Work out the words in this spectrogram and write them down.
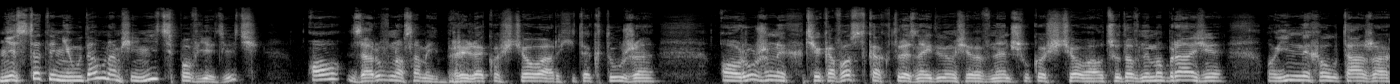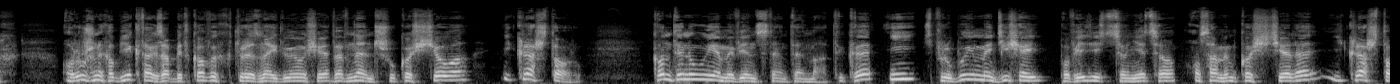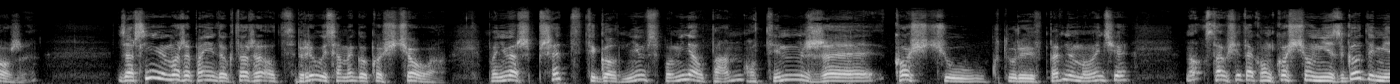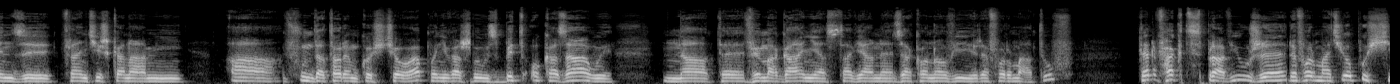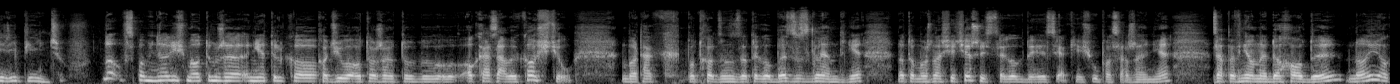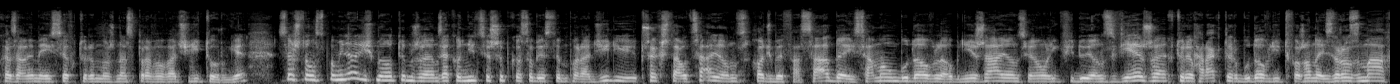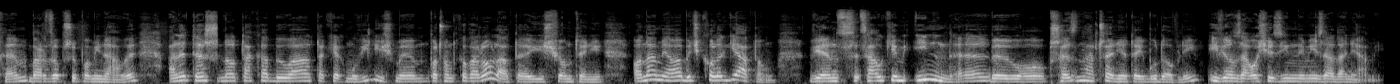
Niestety nie udało nam się nic powiedzieć o zarówno samej bryle kościoła, architekturze, o różnych ciekawostkach, które znajdują się we wnętrzu kościoła, o cudownym obrazie, o innych ołtarzach, o różnych obiektach zabytkowych, które znajdują się we wnętrzu kościoła i klasztoru. Kontynuujemy więc tę tematykę i spróbujmy dzisiaj powiedzieć co nieco o samym kościele i klasztorze. Zacznijmy może, panie doktorze, od bryły samego kościoła, ponieważ przed tygodniem wspominał pan o tym, że kościół, który w pewnym momencie no, stał się taką kością niezgody między Franciszkanami a fundatorem kościoła, ponieważ był zbyt okazały na te wymagania stawiane zakonowi reformatów. Ten fakt sprawił, że reformaci opuścili Pińczów. No, wspominaliśmy o tym, że nie tylko chodziło o to, że to był okazały kościół, bo tak podchodząc do tego bezwzględnie, no to można się cieszyć z tego, gdy jest jakieś uposażenie, zapewnione dochody, no i okazałe miejsce, w którym można sprawować liturgię. Zresztą wspominaliśmy o tym, że zakonnicy szybko sobie z tym poradzili, przekształcając choćby fasadę i samą budowlę, obniżając ją, likwidując wieże, które charakter budowli tworzonej z rozmachem bardzo przypominały, ale też no taka była tak jak mówiliśmy, początkowa rola tej świątyni, ona miała być kolegiatą, więc całkiem inne było przeznaczenie tej budowli i wiązało się z innymi zadaniami.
